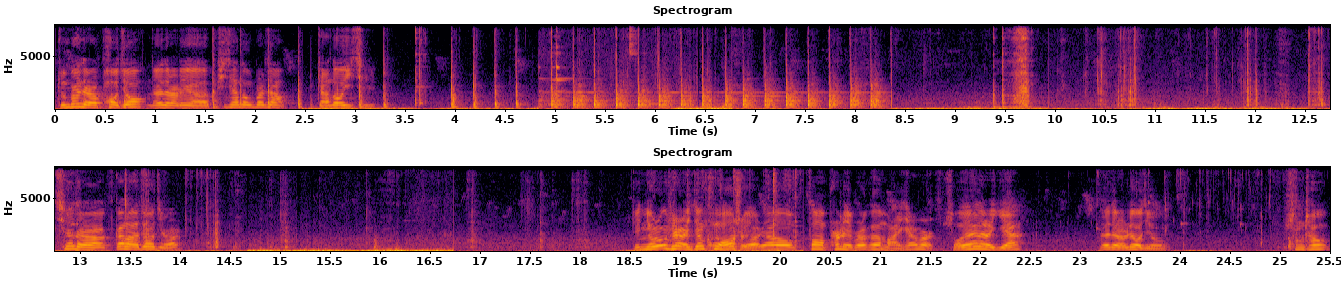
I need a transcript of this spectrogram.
准备点泡椒，来点这个郫县豆瓣酱，粘到一起。切点干辣椒节，这牛肉片已经控好水了，然后放盆里边给码一下味儿，少来点盐，来点料酒、生抽，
